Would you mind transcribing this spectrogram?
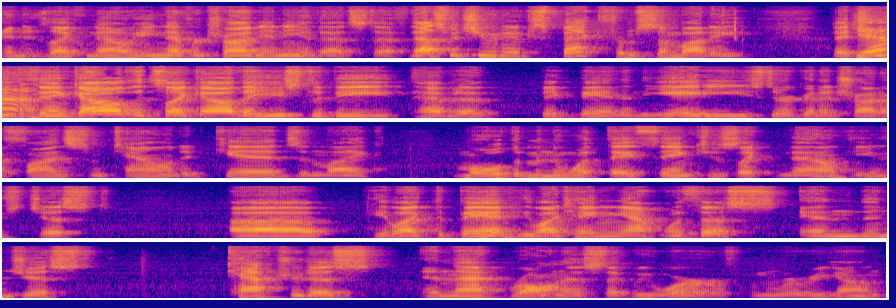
and it's like no, he never tried any of that stuff. That's what you would expect from somebody that you Yeah. would think, oh, that's like oh, they used to be having a big band in the '80s. They're going to try to find some talented kids and like mold them into what they think. He's like, no, he was just uh, he liked the band, he liked hanging out with us, and then just captured us in that rawness that we were when we were young.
